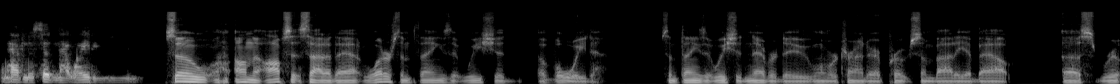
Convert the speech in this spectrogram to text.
and having to sit in that waiting room so, on the opposite side of that, what are some things that we should avoid? Some things that we should never do when we're trying to approach somebody about us re-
